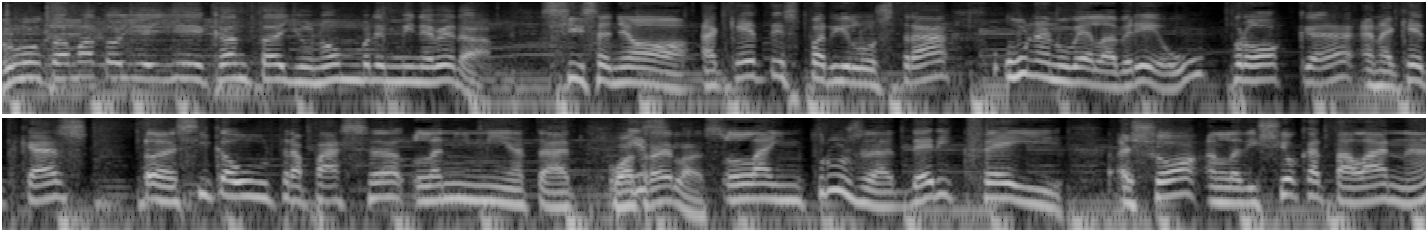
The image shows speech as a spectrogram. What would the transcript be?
Glutamato Yeye canta i un hombre en mi nevera. Sí, senyor. Aquest és per il·lustrar una novel·la breu, però que, en aquest cas, eh, sí que ultrapassa la nimietat. Quatre és L's. La intrusa, d'Eric Fey. Això, en l'edició catalana,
